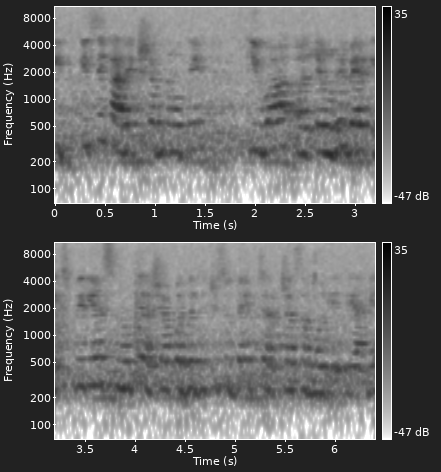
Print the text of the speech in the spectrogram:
तितकेसे कार्यक्षम नव्हते किंवा तेवढे एक्सपिरियन्स नव्हते अशा पद्धतीची सुद्धा एक चर्चा समोर येते आहे.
